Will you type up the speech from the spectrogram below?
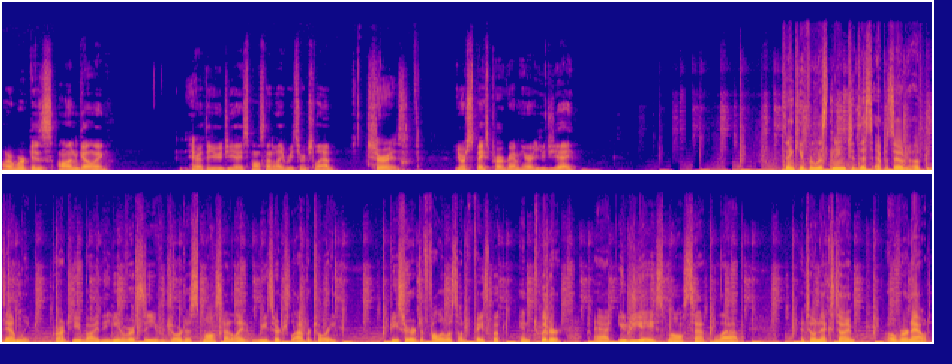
our work is ongoing here at the UGA Small Satellite Research Lab, Sure is. your space program here at UGA. Thank you for listening to this episode of The Downlink, brought to you by the University of Georgia Small Satellite Research Laboratory. Be sure to follow us on Facebook and Twitter at UGA Small Sat Lab. Until next time, over and out.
